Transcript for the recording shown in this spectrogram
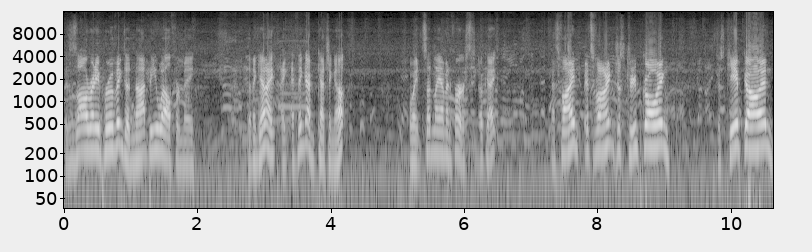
This is already proving to not be well for me. Then again, I, I, think I'm catching up. Wait, suddenly I'm in first. Okay. That's fine. It's fine. Just keep going. Just keep going.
